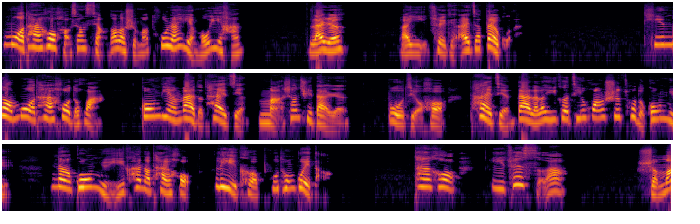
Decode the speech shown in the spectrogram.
莫太后好像想到了什么，突然眼眸一寒：“来人，把乙翠给哀家带过来。”听到莫太后的话，宫殿外的太监马上去带人。不久后，太监带来了一个惊慌失措的宫女。那宫女一看到太后，立刻扑通跪倒：“太后，乙翠死了！”什么？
